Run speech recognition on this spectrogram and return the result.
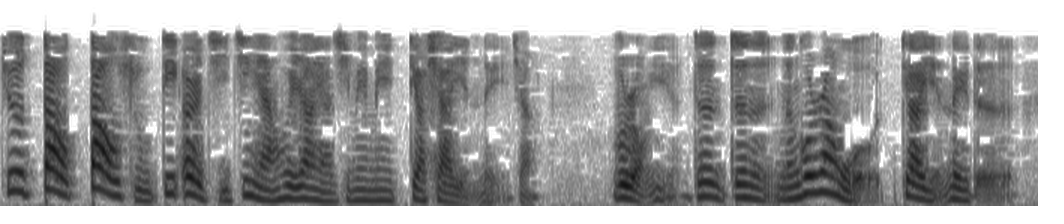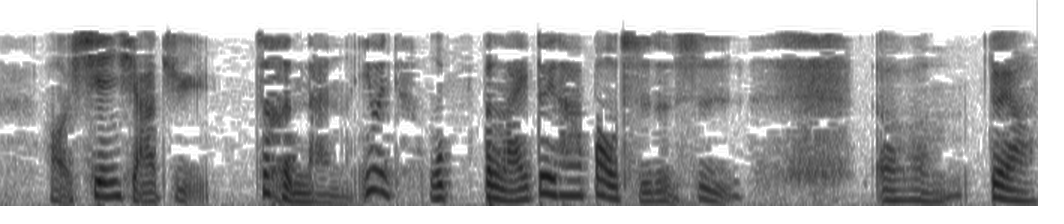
就是到倒数第二集，竟然会让雅琪妹妹掉下眼泪，这样不容易，真真的能够让我掉眼泪的。哦，仙侠剧这很难，因为我本来对他抱持的是，呃，对啊，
